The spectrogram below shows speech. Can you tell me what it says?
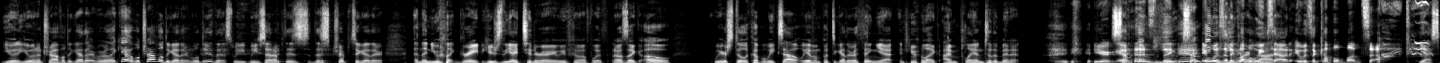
You you want to travel together?" We were like, "Yeah, we'll travel together. We'll do this." We we set up this this trip together. And then you were like, "Great. Here's the itinerary we've come up with." And I was like, "Oh, we're still a couple weeks out. We haven't put together a thing yet." And you were like, "I'm planned to the minute." You're, Something you- something it wasn't a couple weeks not- out, it was a couple months out. Yes,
